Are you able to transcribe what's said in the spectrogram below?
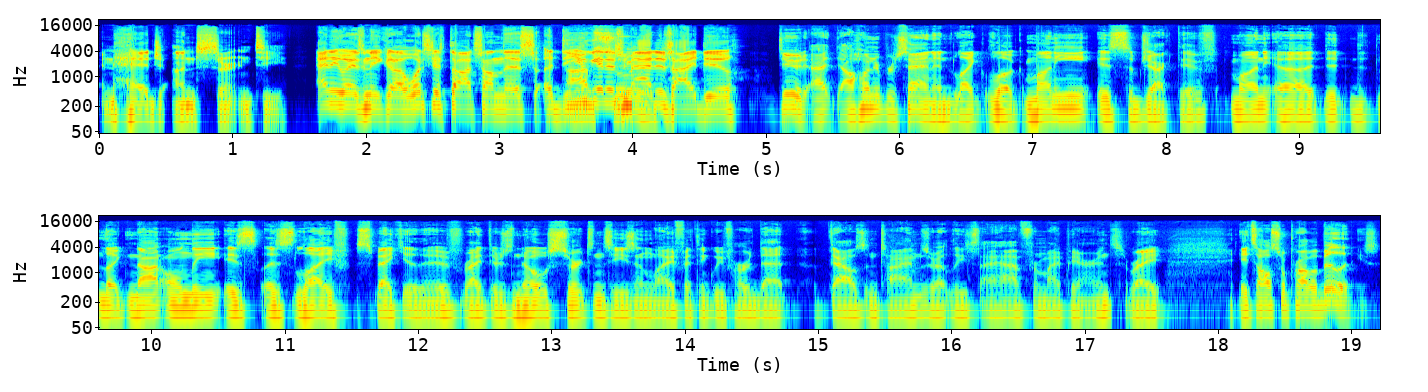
and hedge uncertainty. Anyways nico what's your thoughts on this? Uh, do you Absolutely. get as mad as i do? Dude a 100% and like look money is subjective. Money uh it, like not only is is life speculative right? There's no certainties in life. I think we've heard that thousand times or at least i have from my parents right? It's also probabilities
